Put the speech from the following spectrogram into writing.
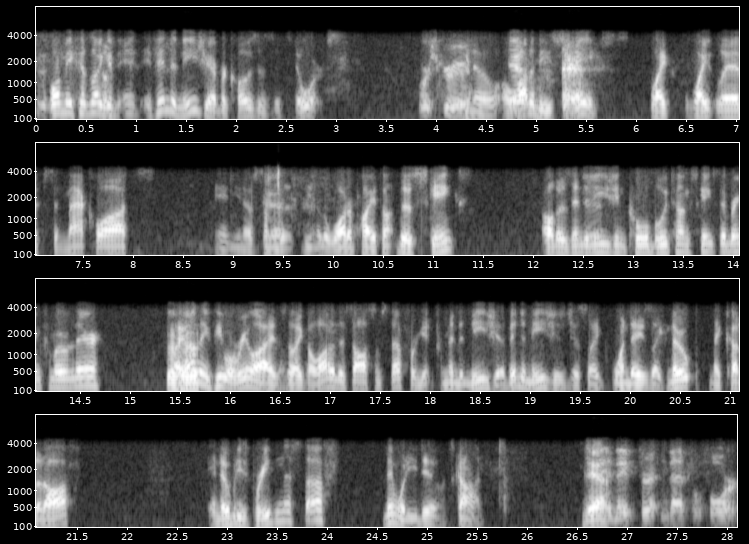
well, I mean, because like if if Indonesia ever closes its doors, We're screwed. you know, a Yeah. lot of these snakes, like white lips and macklots, and you know some of the you know the water python, those skinks, all those Indonesian cool blue tongue skinks they bring from over there. Like, I don't mm-hmm. think people realize like a lot of this awesome stuff we're getting from Indonesia. If Indonesia's just like one day is like nope, and they cut it off, and nobody's breeding this stuff, then what do you do? It's gone. Yeah. And they've threatened that before.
